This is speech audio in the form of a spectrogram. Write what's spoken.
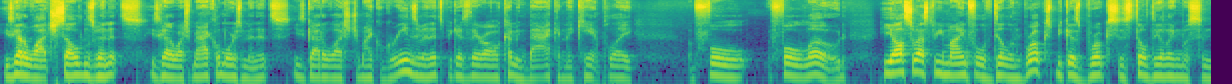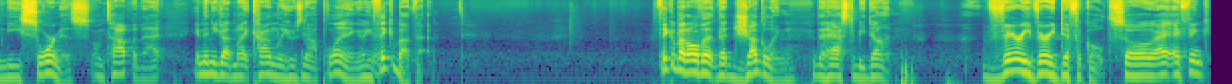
he's got to watch Selden's minutes. He's got to watch McLemore's minutes. He's got to watch JaMychal Green's minutes because they're all coming back and they can't play full full load. He also has to be mindful of Dillon Brooks because Brooks is still dealing with some knee soreness on top of that. And then you got Mike Conley who's not playing. I mean, think about that. Think about all that, that juggling that has to be done very, very difficult. So I, I think,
